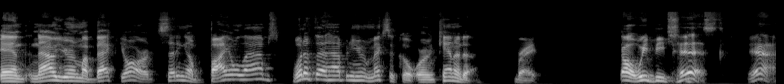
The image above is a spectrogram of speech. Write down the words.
and now you're in my backyard setting up biolabs. What if that happened here in Mexico or in Canada? Right. Oh, we'd be pissed. Yeah.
